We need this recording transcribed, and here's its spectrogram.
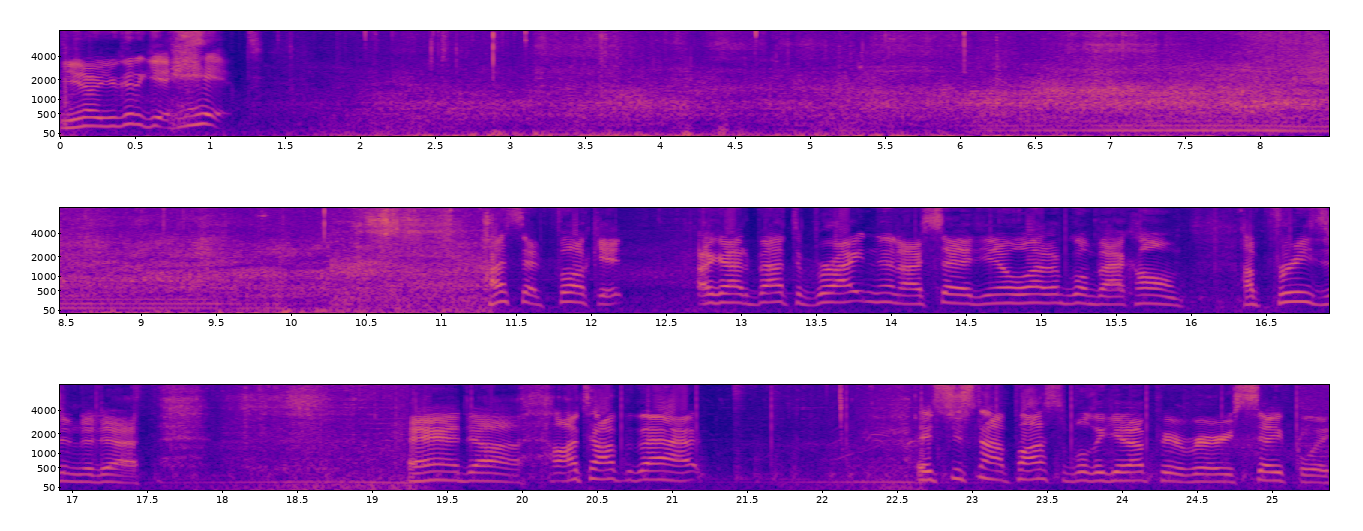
You know, you're gonna get hit. I said, fuck it. I got about to Brighton and I said, you know what, I'm going back home. I'm freezing to death. And uh, on top of that, it's just not possible to get up here very safely.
